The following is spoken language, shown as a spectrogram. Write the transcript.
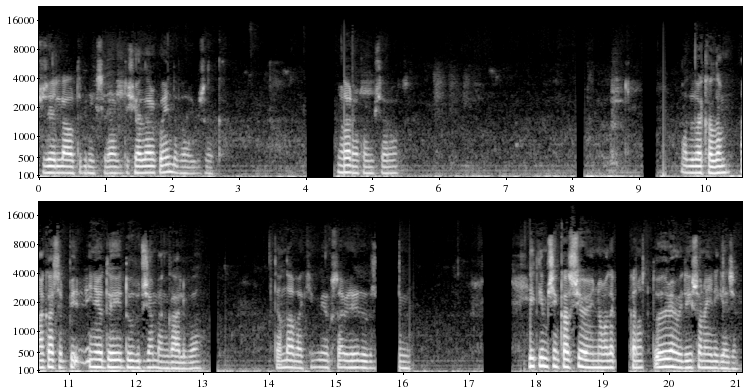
356 bin eksik abi dışarılara koyun da bari güzel. Neler koymuşlar bak. Hadi bakalım. Arkadaşlar bir yine videoyu durduracağım ben galiba. Bir tane daha bakayım yoksa videoyu durduracağım. Beklediğim için kasıyor oyun normalde kanal. Durduruyorum videoyu sonra yine geleceğim.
